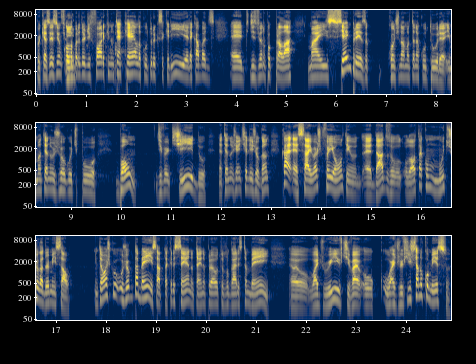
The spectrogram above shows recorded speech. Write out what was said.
Porque às vezes vem um Sim. colaborador de fora que não tem aquela cultura que você queria, ele acaba é, desviando um pouco para lá. Mas se a empresa continuar mantendo a cultura e mantendo o jogo, tipo, bom, divertido, né? Tendo gente ali jogando. Cara, é, saiu, acho que foi ontem, é, dados, o, o LoL tá com muito jogador mensal. Então acho que o, jogo tá bem, sabe? Tá crescendo, tá indo para outros lugares também. É, o Wild Rift, vai, o, o Wild Rift a gente tá no começo.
